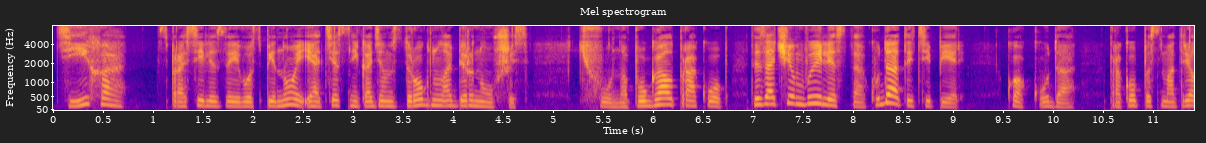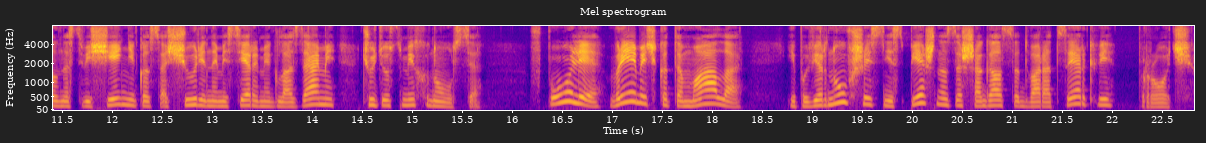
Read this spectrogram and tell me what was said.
«Тихо!» — спросили за его спиной, и отец Никодим вздрогнул, обернувшись. «Тьфу, напугал Прокоп! Ты зачем вылез-то? Куда ты теперь?» «Как куда?» Прокоп посмотрел на священника с ощуренными серыми глазами, чуть усмехнулся. «В поле времечко-то мало!» И, повернувшись, неспешно зашагал со двора церкви прочь.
